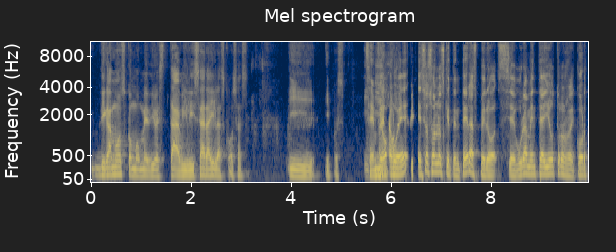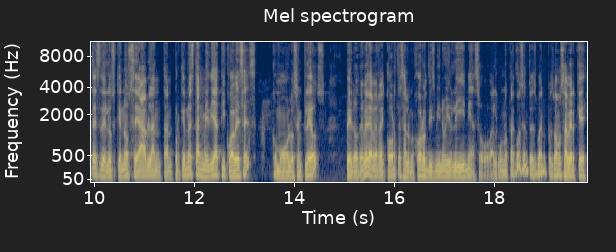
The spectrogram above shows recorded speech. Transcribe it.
digamos, como medio estabilizar ahí las cosas. Y, y pues y ojo, un- eh, esos son los que te enteras, pero seguramente hay otros recortes de los que no se hablan tan, porque no es tan mediático a veces como los empleos, pero debe de haber recortes, a lo mejor disminuir líneas o alguna otra cosa. Entonces, bueno, pues vamos a ver qué,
